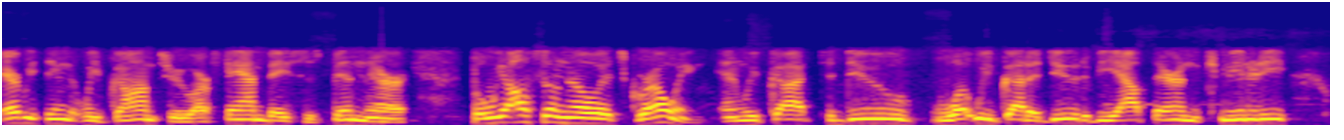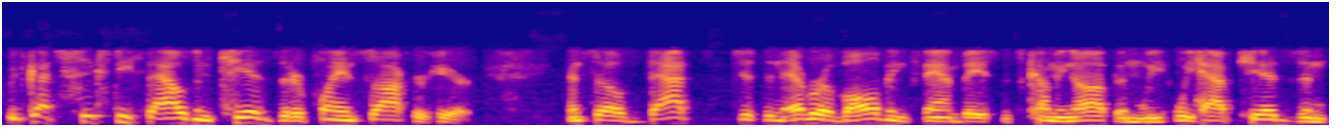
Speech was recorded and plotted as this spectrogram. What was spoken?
everything that we've gone through, our fan base has been there. But we also know it's growing, and we've got to do what we've got to do to be out there in the community. We've got 60,000 kids that are playing soccer here. And so that's just an ever evolving fan base that's coming up, and we, we have kids and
